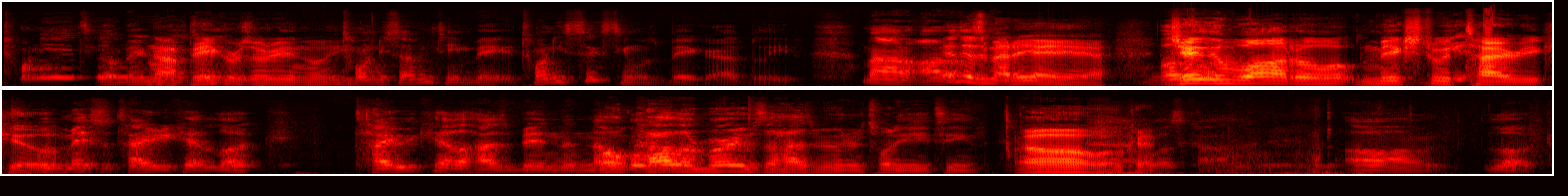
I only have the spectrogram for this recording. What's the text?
2018? No, Baker Nah, was Baker's already in the league. 2017 Baker. 2016 was Baker, I believe. Man, I, It doesn't matter. Yeah, yeah, yeah. But Jaylen Waddle mixed with Yeah. Tyreek What Hill. makes it Tyreek Hill? Look, Tyreek Hill has been the number. Oh, number Kyler one. Murray was the Heisman winner in 2018. Oh, Yeah, okay. it was Kyler. Um, look,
